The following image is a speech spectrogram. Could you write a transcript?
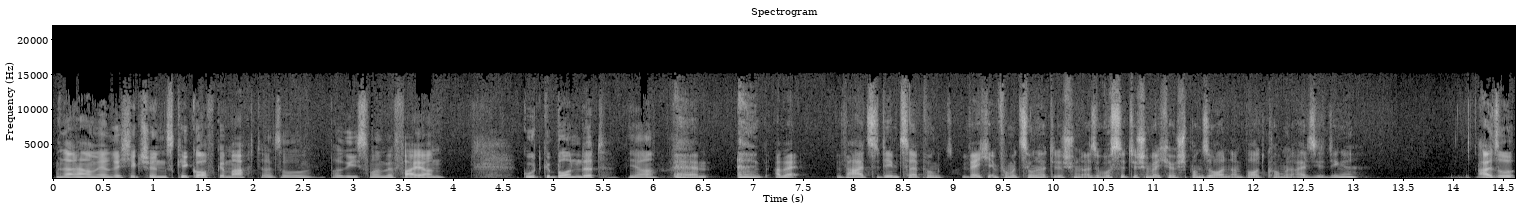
Und dann haben wir ein richtig schönes Kickoff gemacht. Also Paris wollen wir feiern. Gut gebondet, ja. Ähm, aber war zu dem Zeitpunkt, welche Informationen hattet ihr schon? Also wusstet ihr schon, welche Sponsoren an Bord kommen und all diese Dinge? Also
